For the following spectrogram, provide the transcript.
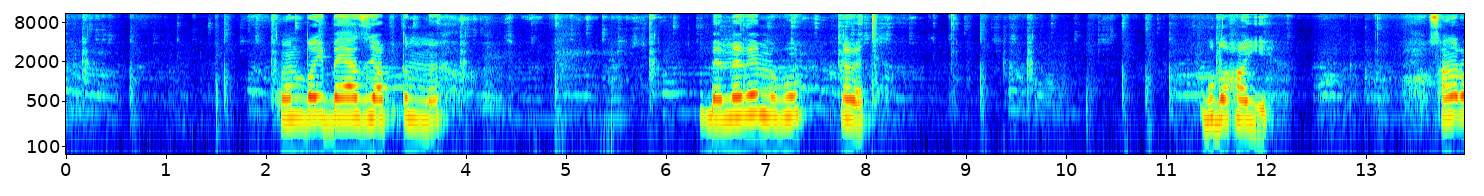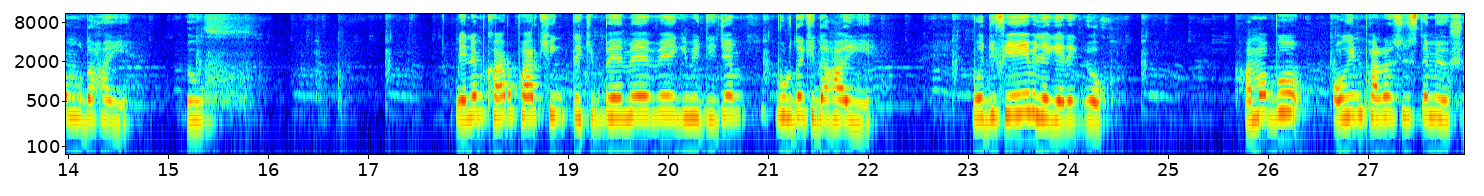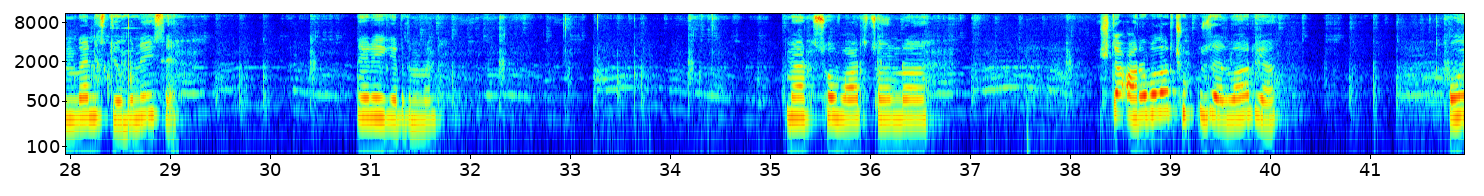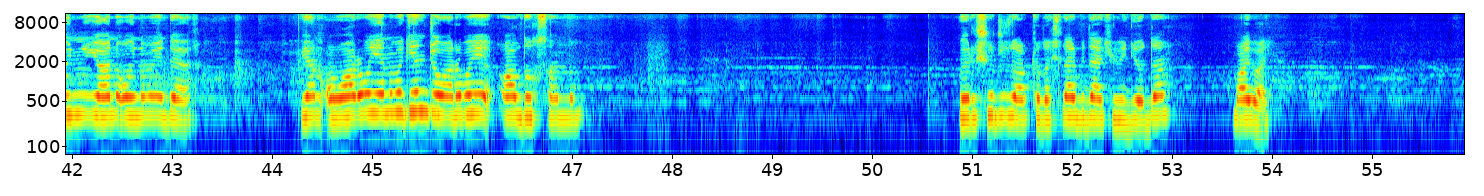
Honda'yı beyaz yaptım mı? BMW mi bu? Evet. Bu daha iyi. Sanırım bu daha iyi. Uf. Benim car parking'deki BMW gibi diyeceğim. Buradaki daha iyi. Modifiyeye bile gerek yok. Ama bu oyun parası istemiyor. Şundan istiyor. Bu neyse. Nereye girdim ben? Merso var sonra. İşte arabalar çok güzel var ya. Oyunu yani oynamaya değer. Bir an o araba yanıma gelince o arabayı aldık sandım. Görüşürüz arkadaşlar bir dahaki videoda. Bay bay.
